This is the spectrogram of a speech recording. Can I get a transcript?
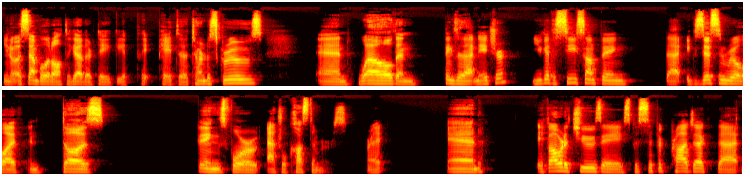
you know, assemble it all together. They get paid to turn the screws and weld and things of that nature. You get to see something that exists in real life and does things for actual customers, right? And if I were to choose a specific project that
